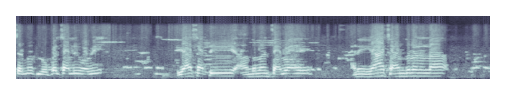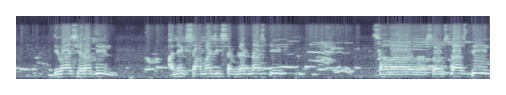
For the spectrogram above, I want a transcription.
टर्मिनल लोकल चालू व्हावी यासाठी आंदोलन चालू आहे. आणि याच आंदोलनाला दिवा शहरातील अनेक सामाजिक संघटना असतील संस्था असतील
